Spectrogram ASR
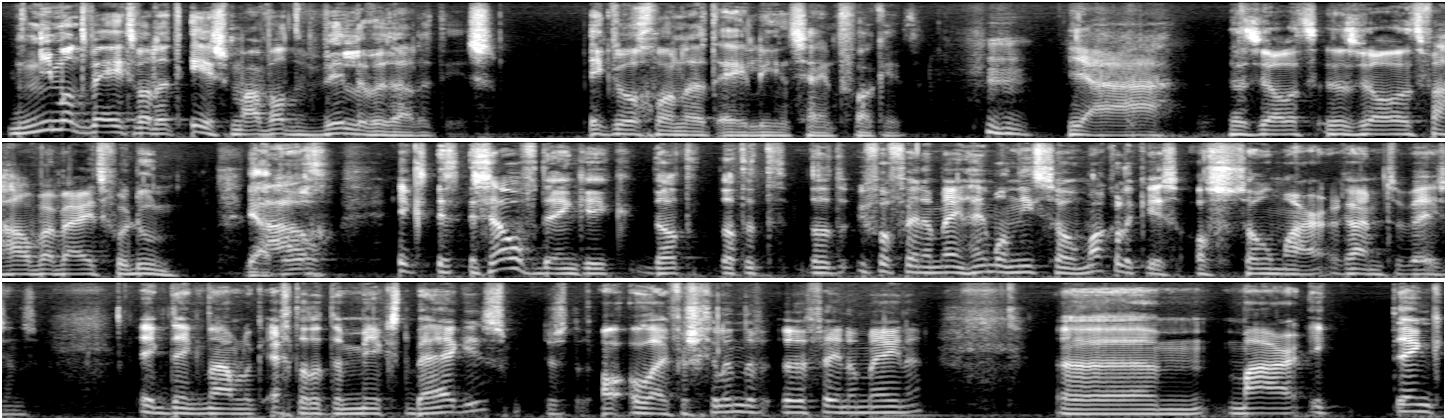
niemand weet wat het is, maar wat willen we dat het is? Ik wil gewoon dat het aliens zijn, fuck it. Ja, dat is, wel het, dat is wel het verhaal waar wij het voor doen. Ja, nou, toch? Ik, zelf denk ik dat, dat het, dat het UFO-fenomeen helemaal niet zo makkelijk is als zomaar ruimtewezens. Ik denk namelijk echt dat het een mixed bag is. Dus allerlei verschillende uh, fenomenen. Um, maar ik denk,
